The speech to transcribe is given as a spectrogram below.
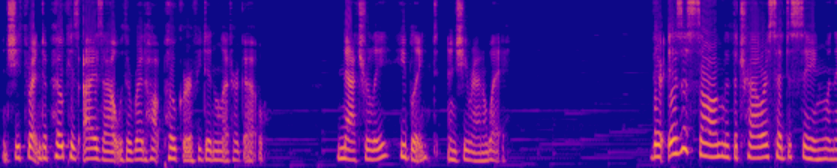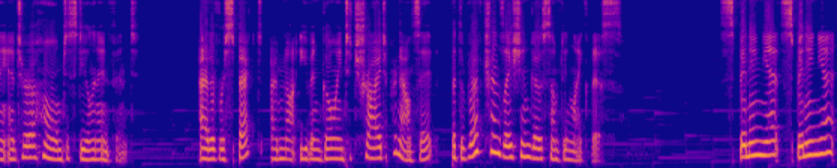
and she threatened to poke his eyes out with a red hot poker if he didn't let her go. Naturally, he blinked, and she ran away. There is a song that the trow are said to sing when they enter a home to steal an infant. Out of respect, I'm not even going to try to pronounce it, but the rough translation goes something like this Spinning yet, spinning yet?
